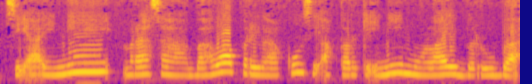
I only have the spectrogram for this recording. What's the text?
si A ini merasa bahwa perilaku si aktor K ini mulai berubah.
